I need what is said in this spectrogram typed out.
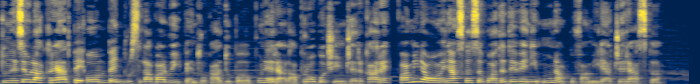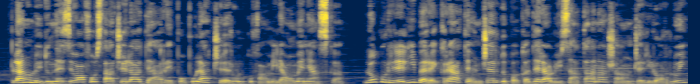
Dumnezeu l-a creat pe om pentru slava lui, pentru ca după punerea la probă și încercare, familia omenească să poată deveni una cu familia cerească. Planul lui Dumnezeu a fost acela de a repopula cerul cu familia omenească. Locurile libere create în cer după căderea lui satana și a îngerilor lui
